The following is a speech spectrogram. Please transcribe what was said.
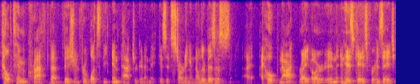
helped him craft that vision for what's the impact you're going to make. Is it starting another business? I, I hope not, right? Or in, in his case, for his age,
